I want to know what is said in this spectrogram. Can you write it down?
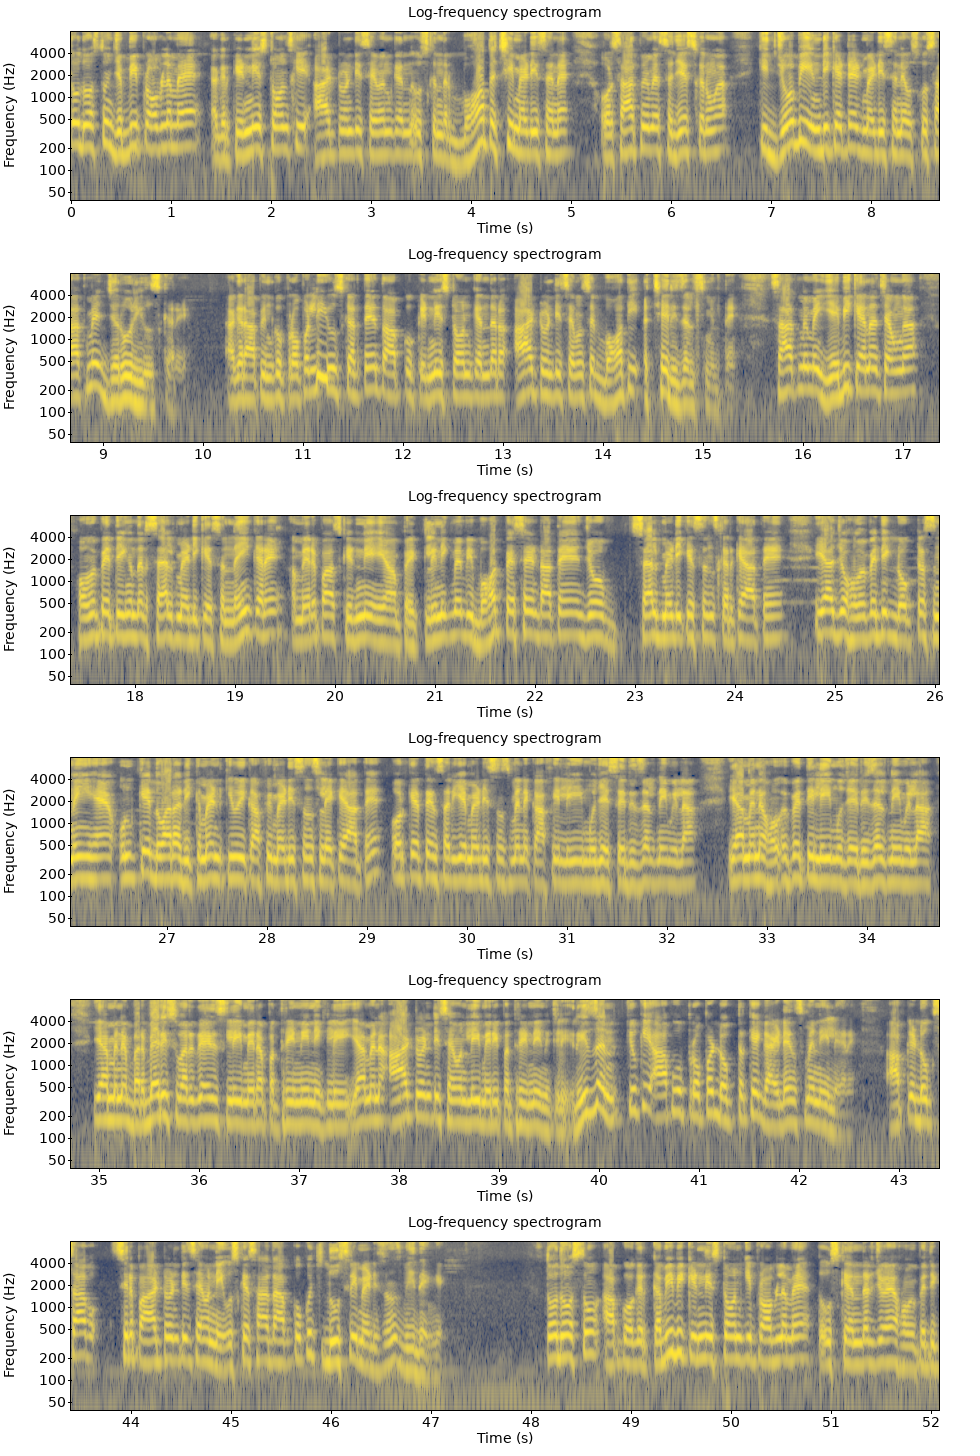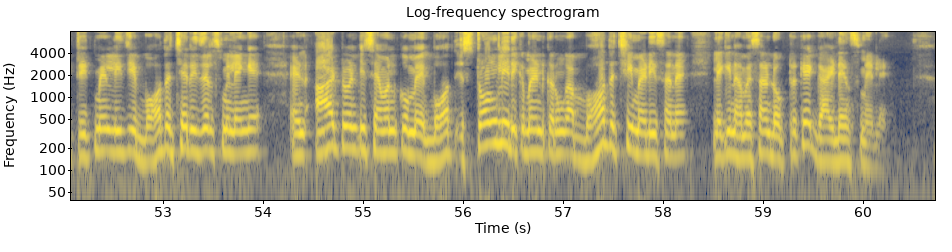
तो दोस्तों, जब भी प्रॉब्लम है, अगर किडनी स्टोन्स की आर ट्वेंटी सेवन के अंदर, उसके अंदर बहुत अच्छी मेडिसिन है, और साथ में मैं सजेस्ट करूँगा कि जो भी इंडिकेटेड मेडिसिन है, उसको साथ में ज़रूर यूज़ करें। अगर आप इनको प्रॉपरली यूज़ करते हैं तो आपको किडनी स्टोन के अंदर आर ट्वेंटी सेवन से बहुत ही अच्छे रिजल्ट्स मिलते हैं। साथ में मैं ये भी कहना चाहूँगा होम्योपैथी के अंदर सेल्फ मेडिकेशन नहीं करें। अब मेरे पास किडनी, यहाँ पे क्लिनिक में भी बहुत पेशेंट आते हैं जो सेल्फ मेडिकेशन करके आते हैं, या जो होम्योपैथिक डॉक्टर्स नहीं हैं, उनके द्वारा रिकमेंड की हुई काफ़ी मेडिसिन लेके आते हैं और कहते हैं, सर, ये मेडिसिन मैंने काफ़ी ली, मुझे इससे रिज़ल्ट नहीं मिला। या, मैंने होम्योपैथी ली, मुझे रिज़ल्ट नहीं मिला। या, मैंने बर्बेरिस वर्गेरिस ली, मेरा पथरी नहीं निकली। या, मैंने आर ट्वेंटी सेवन ली, मेरी पथरी नहीं निकली। रीज़न क्योंकि आप वो प्रॉपर डॉक्टर के गाइडेंस में नहीं ले रहे। आपके डॉक्टर साहब सिर्फ़ आर ट्वेंटी सेवन नहीं, उसके साथ आपको कुछ दूसरी मेडिसिन भी देंगे। तो दोस्तों, आपको अगर कभी भी किडनी स्टोन की प्रॉब्लम है तो उसके अंदर जो है होम्योपैथिक ट्रीटमेंट लीजिए, बहुत अच्छे रिजल्ट्स मिलेंगे। एंड आर ट्वेंटी सेवन को मैं बहुत स्ट्रांगली रिकमेंड करूँगा, बहुत अच्छी मेडिसिन है, लेकिन हमेशा डॉक्टर के गाइडेंस में लें।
